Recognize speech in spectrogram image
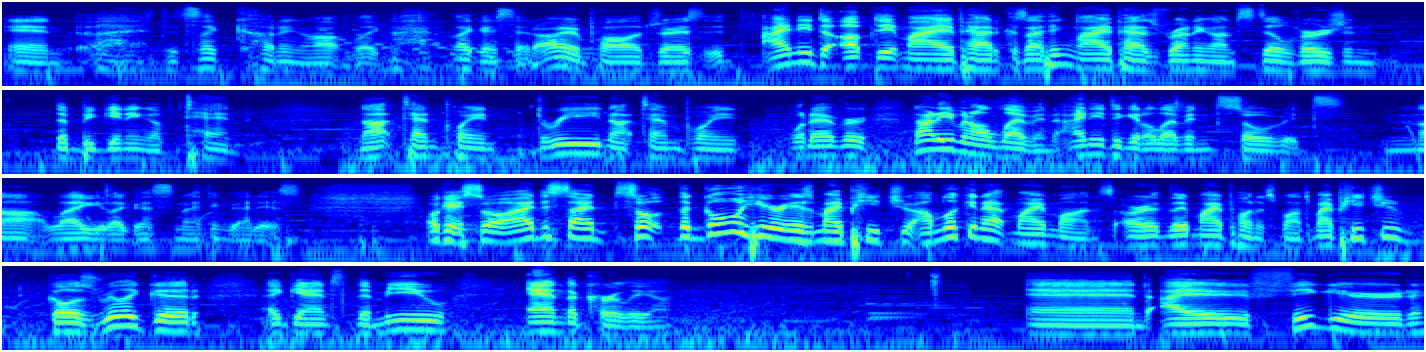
And uh, it's like cutting off. Like, like I said, I apologize. It, I need to update my iPad because I think my iPad's running on still version the beginning of 10, not 10.3, not 10. Point whatever, not even 11. I need to get 11 so it's not laggy like this, and I think that is. Okay, so I decide. So the goal here is my Pichu. I'm looking at my mons, or the, my opponent's mons. My Pichu goes really good against the Mew and the Kirlia. And I figured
